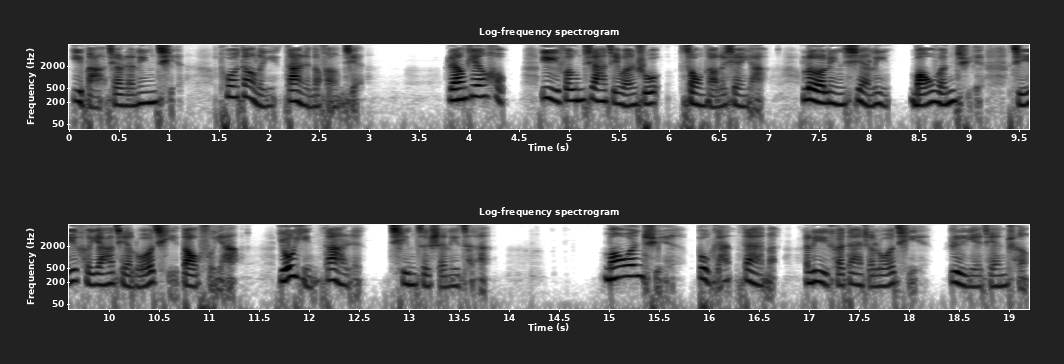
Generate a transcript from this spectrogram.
一把将人拎起，拖到了尹大人的房间。两天后，一封加急文书送到了县衙，勒令县令毛文举即刻押解罗启到府衙，由尹大人亲自审理此案。毛文举不敢怠慢，立刻带着罗启日夜兼程，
